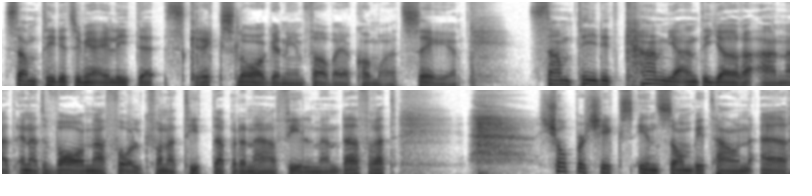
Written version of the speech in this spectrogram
samtidigt som jag är lite skräckslagen inför vad jag kommer att se. Samtidigt kan jag inte göra annat än att varna folk från att titta på den här filmen därför att Chopper Chicks in Zombie Town är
